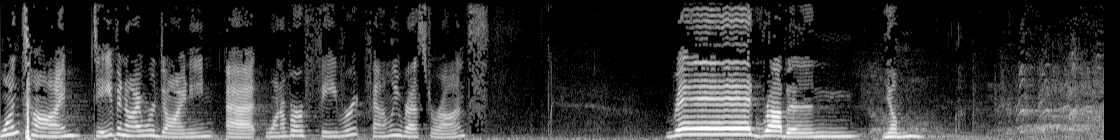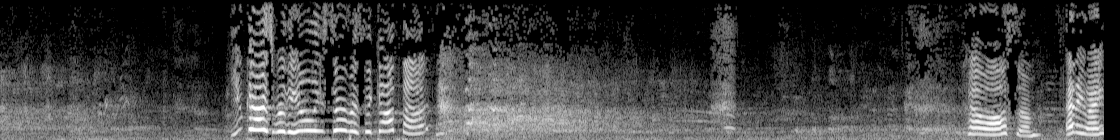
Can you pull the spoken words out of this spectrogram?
One time, Dave and I were dining at one of our favorite family restaurants, Red Robin. Yum. You guys were the only service that got that. How awesome. Anyway,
